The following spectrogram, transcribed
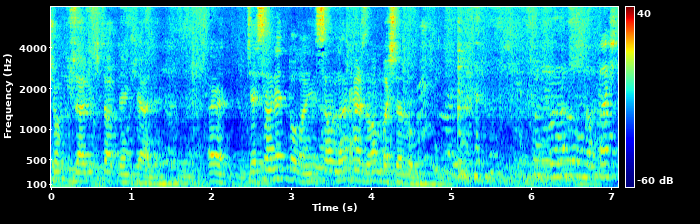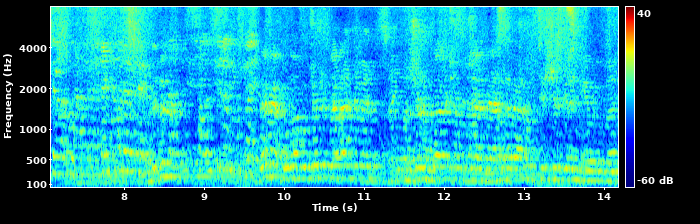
Çok güzel bir kitap denk geldi. Evet. Cesaretli olan insanlar her zaman başarılı olur. Başta Müdürüm. Değil mi? Burada bu çocuklara bu çocuklara çok güzel dersler verdim. Teşekkür ediyorum ben.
